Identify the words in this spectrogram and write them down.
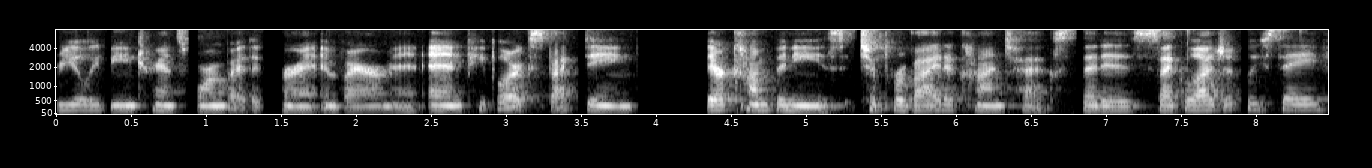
really being transformed by the current environment, and people are expecting their companies to provide a context that is psychologically safe,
